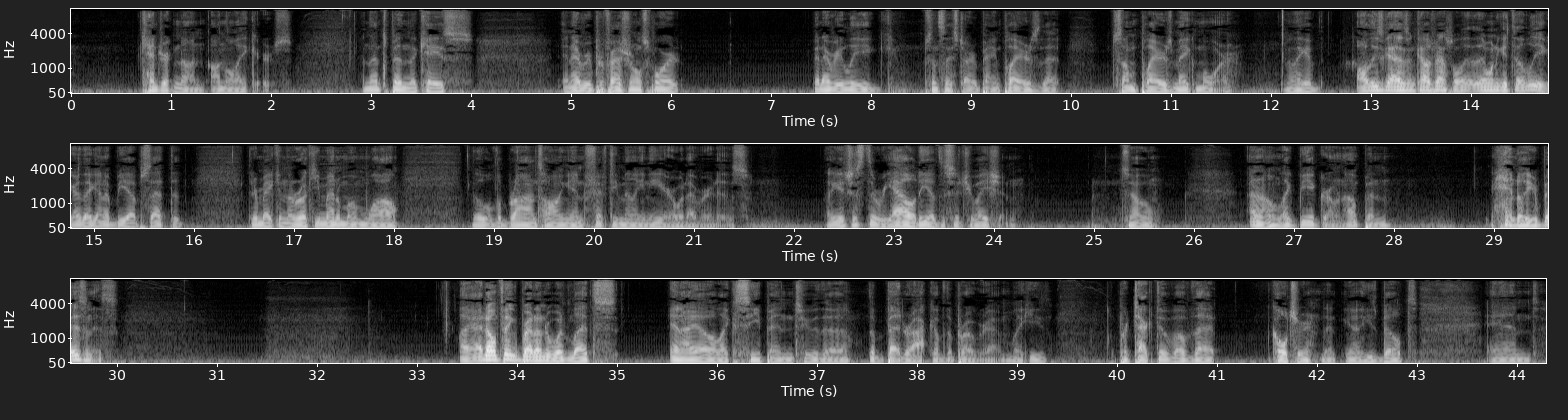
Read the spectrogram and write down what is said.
Kendrick Nunn on the Lakers, and that's been the case in every professional sport, in every league since they started paying players. That some players make more. And like if all these guys in college basketball, they want to get to the league. Are they going to be upset that they're making the rookie minimum while LeBron's hauling in fifty million a year, or whatever it is? Like it's just the reality of the situation. So, I don't know, like be a grown up and handle your business. Like I don't think Brad Underwood lets NIL like seep into the the bedrock of the program. Like he's protective of that culture that you know he's built, and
